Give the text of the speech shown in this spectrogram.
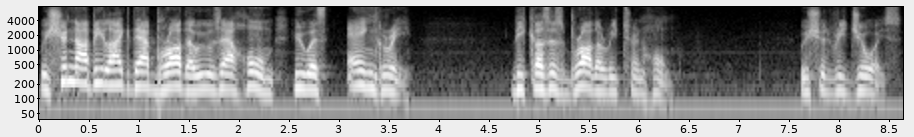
We should not be like that brother who was at home who was angry because his brother returned home. We should rejoice.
